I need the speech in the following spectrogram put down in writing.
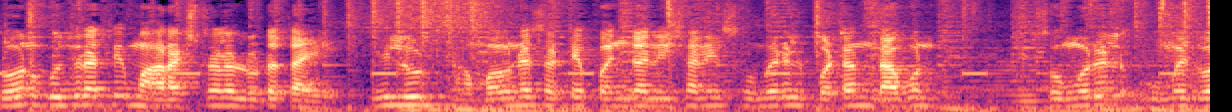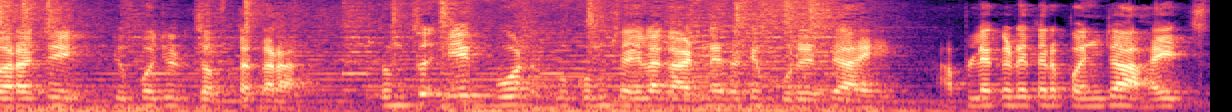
दोन गुजराती महाराष्ट्राला लुटत आहे ही लूट थांबवण्यासाठी पंजा निशाने समोरील बटन दाबून समोरील उमेदवाराचे डिपॉझिट जप्त करा. तुमचं एक बोट हुकुमशाहीला काढण्यासाठी पुरेसे आहे. आपल्याकडे तर पंजा आहेच.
